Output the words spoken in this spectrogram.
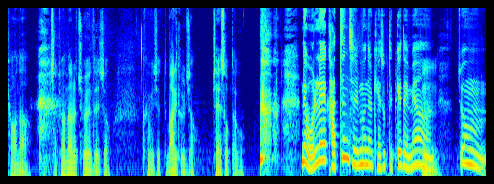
변화, 저 변화를 줘야 되죠 그럼 이제 또 말이 돌죠 재수 없다고 근데 원래 같은 질문을 계속 듣게 되면 음. 좀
